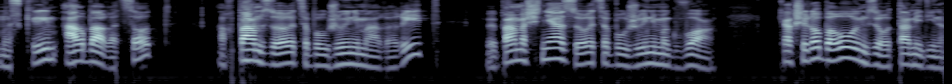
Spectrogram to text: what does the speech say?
מזכירים ארבע ארצות, אך פעם זו ארץ הבורז'וינים ההררית, ופעם השנייה זו ארץ הבורז'וינים הגבוהה, כך שלא ברור אם זו אותה מדינה.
